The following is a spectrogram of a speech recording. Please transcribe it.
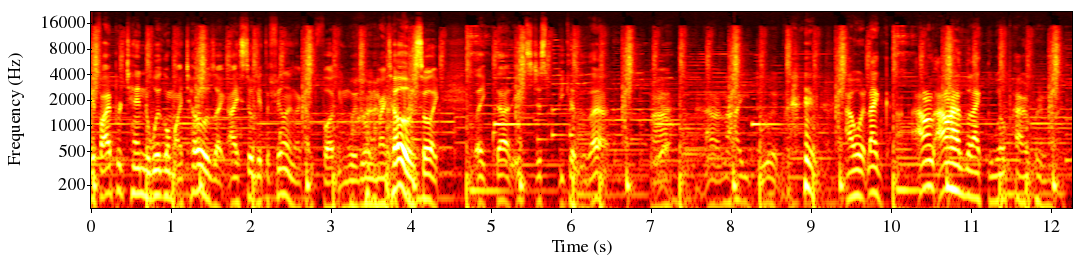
if I pretend to wiggle my toes, like I still get the feeling like I'm fucking wiggling my toes. So like like that. It's just because of that. Wow. Yeah. I don't know how you do it, man. I would like. I don't. I don't have the, like the willpower, pretty much.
